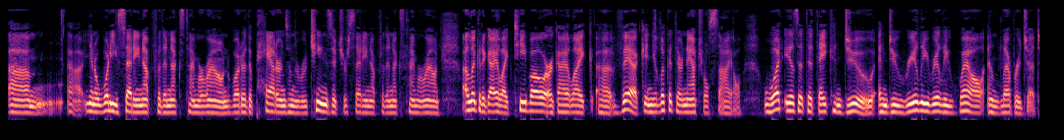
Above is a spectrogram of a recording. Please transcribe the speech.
you know, what are you setting up for the next time around? What are the patterns and the routines that you're setting up for the next time around? I look at a guy like Tebow or a guy like uh, Vick, and you look at their natural style. What is it that they can do and do really, really well and leverage it?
